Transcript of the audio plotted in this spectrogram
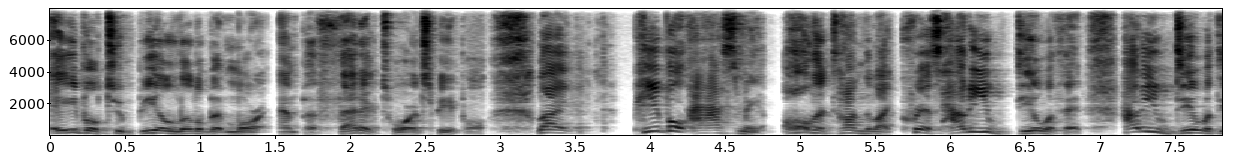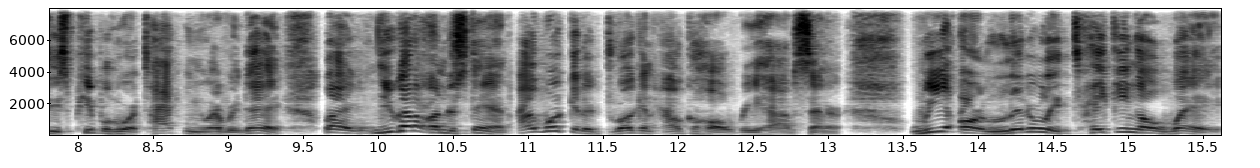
able to be a little bit more empathetic towards people. Like, people ask me all the time, they're like, Chris, how do you deal with it? How do you deal with these people who are attacking you every day? Like, you gotta understand, I work at a drug and alcohol rehab center. We are literally taking away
